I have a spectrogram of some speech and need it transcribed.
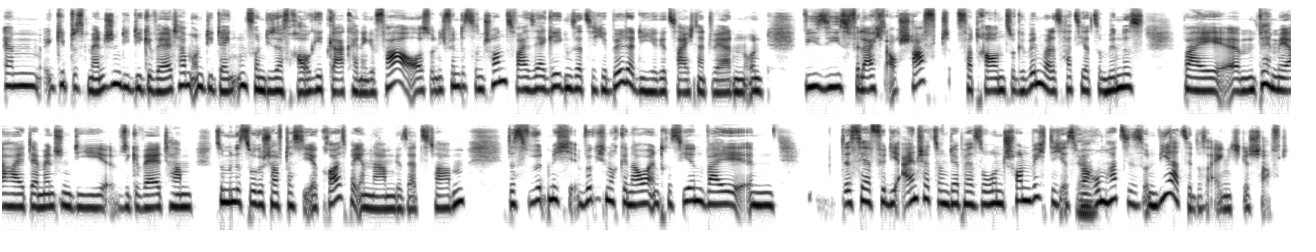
ähm, gibt es Menschen, die die gewählt haben und die denken, von dieser Frau geht gar keine Gefahr aus. Und ich finde, es sind schon zwei sehr gegensätzliche Bilder, die hier gezeichnet werden und wie sie es vielleicht auch schafft, Vertrauen zu gewinnen, weil das hat sie ja zumindest bei ähm, der Mehrheit der Menschen, die sie gewählt haben, zumindest so geschafft, dass sie ihr Kreuz bei ihrem Namen gesetzt haben. Das würde mich wirklich noch genauer interessieren, weil ähm, das ja für die Einschätzung der Person schon wichtig ist. Ja. Warum hat sie das und wie hat sie das eigentlich geschafft?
